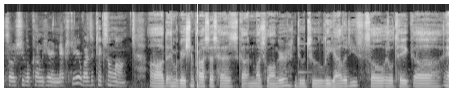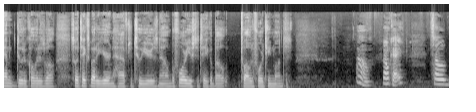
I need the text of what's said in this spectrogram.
So, she will come here next year? Why does it take so long? Uh, the immigration process has gotten much longer due to legalities, so it'll take, uh, and due to COVID as well. So it takes about a year and a half to two years now. Before, it used to take about 12 to 14 months. Oh, okay. So,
